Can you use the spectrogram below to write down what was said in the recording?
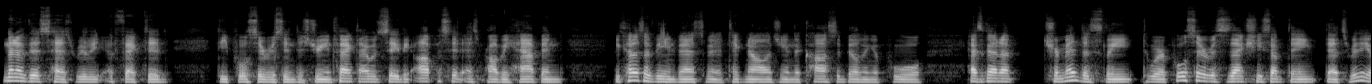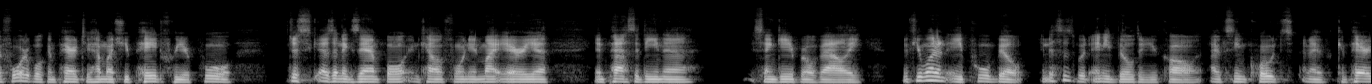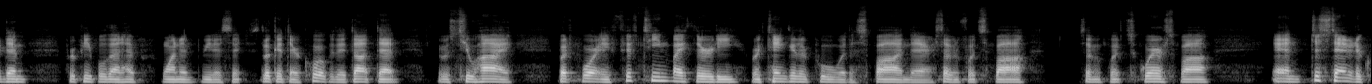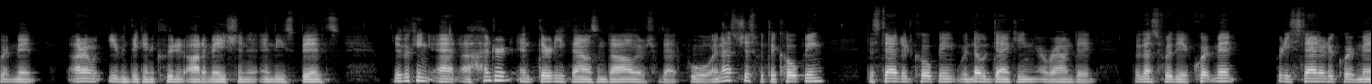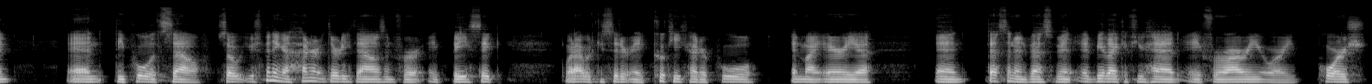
None of this has really affected the pool service industry. In fact, I would say the opposite has probably happened because of the investment in technology and the cost of building a pool has gone up tremendously to where pool service is actually something that's really affordable compared to how much you paid for your pool. Just as an example, in California, in my area, in Pasadena, San Gabriel Valley, if you wanted a pool built, and this is what any builder you call, I've seen quotes and I've compared them for people that have wanted me to say, look at their quote because they thought that it was too high. But for a 15 by 30 rectangular pool with a spa in there, 7 foot spa, 7 foot square spa, and just standard equipment, I don't even think it included automation in these bids. You're looking at $130,000 for that pool, and that's just with the coping, the standard coping with no decking around it. So that's for the equipment, pretty standard equipment, and the pool itself. So you're spending 130,000 for a basic, what I would consider a cookie cutter pool in my area, and that's an investment. It'd be like if you had a Ferrari or a Porsche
